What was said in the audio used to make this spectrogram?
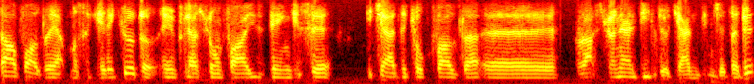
Daha fazla yapması gerekiyordu. Enflasyon faiz dengesi içeride çok fazla e, rasyonel değil diyor kendince tabii.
